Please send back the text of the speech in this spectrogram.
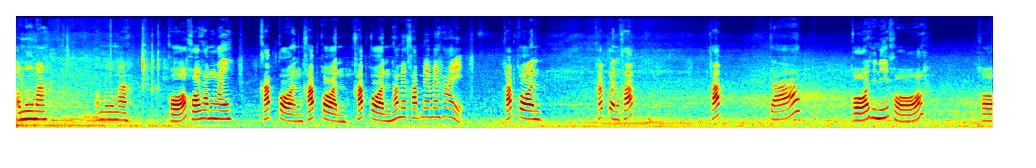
เอามือมา เอามือมา ขอขอทำไง ครับก่อนครับก่อน ครับก่อนถ้าไม่ครับแม่ไม่ให้ ครับก่อน ครับก่อนครับ ครับจับขอทีนี้ขอ ขอ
